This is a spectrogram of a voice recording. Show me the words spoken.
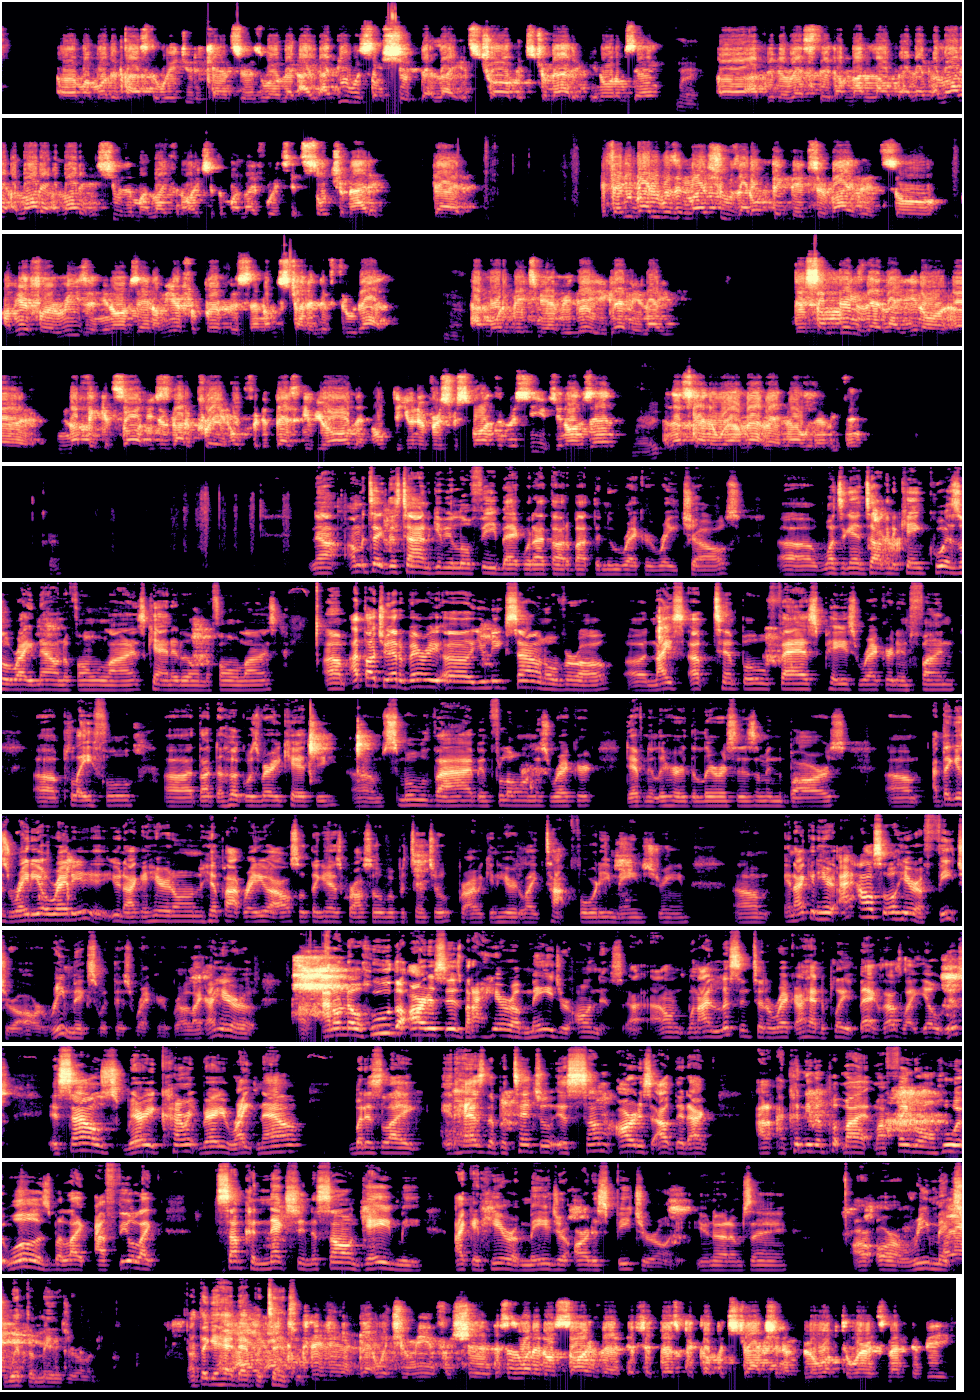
uh, my mother passed away due to cancer as well. Like I, I deal with some shit that like it's tra- it's traumatic. You know what I'm saying? Right. Uh, I've been arrested. I'm not allowed back. Like a lot of a lot of a lot of issues in my life and hardship in my life where it's it's so traumatic that if anybody was in my shoes, I don't think they'd survive it. So I'm here for a reason. You know what I'm saying? I'm here for purpose, and I'm just trying to live through that. Yeah. That motivates me every day. You get me? Like there's some things that like you know uh, nothing can solve. You just gotta pray and hope for the best. Give your all and hope the universe responds and receives. You know what I'm saying? Right. And that's kind of where I'm at right now with everything. Okay. Now I'm gonna take this time to give you a little feedback. What I thought about the new record, Ray Charles. Uh, once again, talking to King Quizzle right now on the phone lines, Canada on the phone lines. Um, I thought you had a very uh, unique sound overall. Uh, nice up tempo, fast paced record and fun, uh, playful. Uh, I thought the hook was very catchy. Um, smooth vibe and flow on this record. Definitely heard the lyricism in the bars. Um, I think it's radio ready. You know, I can hear it on hip hop radio. I also think it has crossover potential. Probably can hear it like top 40, mainstream. Um, and I can hear, I also hear a feature or a remix with this record, bro. Like I hear a, I don't know who the artist is, but I hear a major on this. I, I don't. When I listened to the record, I had to play it back because I was like, "Yo, this it sounds very current, very right now." But it's like it has the potential. Is some artist out there that I, I, I couldn't even put my my finger on who it was, but like I feel like some connection the song gave me. I could hear a major artist feature on it. You know what I'm saying? Or or a remix with a major on it. I think it had that potential. I completely get what you mean for sure. This is one of those songs that if it does pick up its traction and blow up to where it's meant to be,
